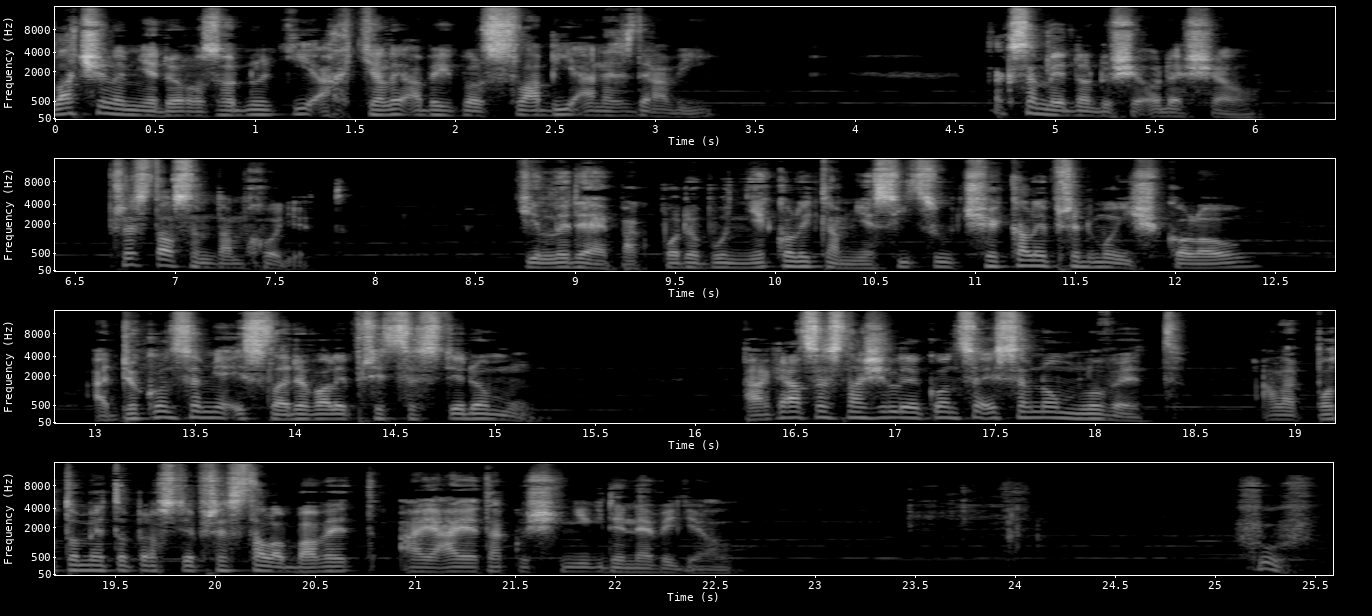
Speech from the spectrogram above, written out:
Tlačili mě do rozhodnutí a chtěli, abych byl slabý a nezdravý. Tak jsem jednoduše odešel. Přestal jsem tam chodit. Ti lidé pak po dobu několika měsíců čekali před mojí školou a dokonce mě i sledovali při cestě domů. Párkrát se snažili dokonce i se mnou mluvit, ale potom je to prostě přestalo bavit a já je tak už nikdy neviděl. Fuh.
